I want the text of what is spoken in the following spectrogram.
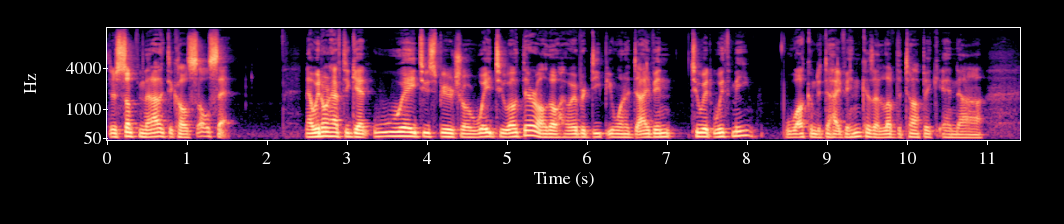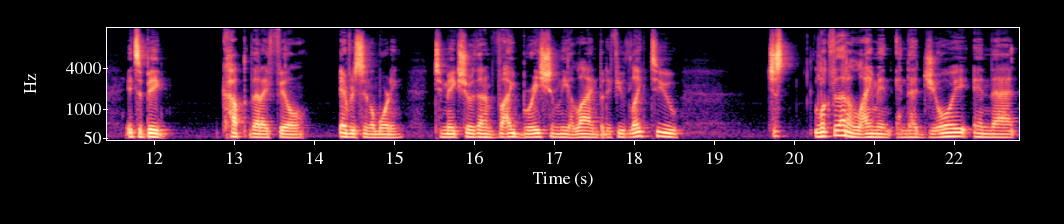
There's something that I like to call soul set. Now, we don't have to get way too spiritual or way too out there, although, however deep you want to dive into it with me, welcome to dive in because I love the topic and uh, it's a big cup that I fill every single morning to make sure that I'm vibrationally aligned. But if you'd like to just look for that alignment and that joy and that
